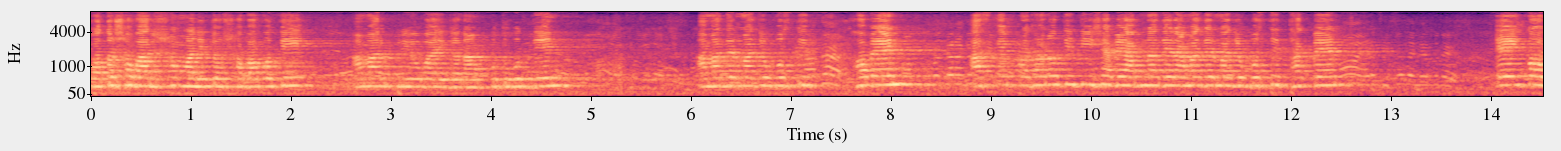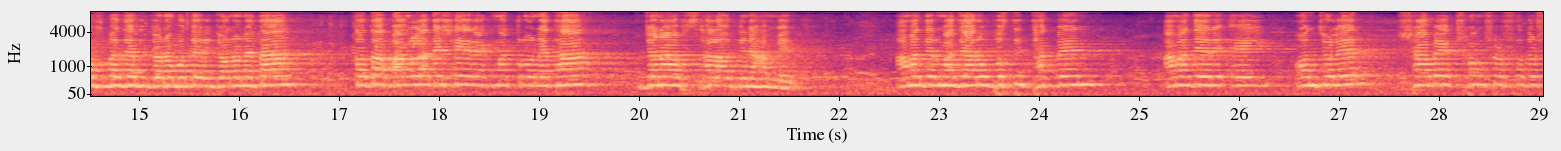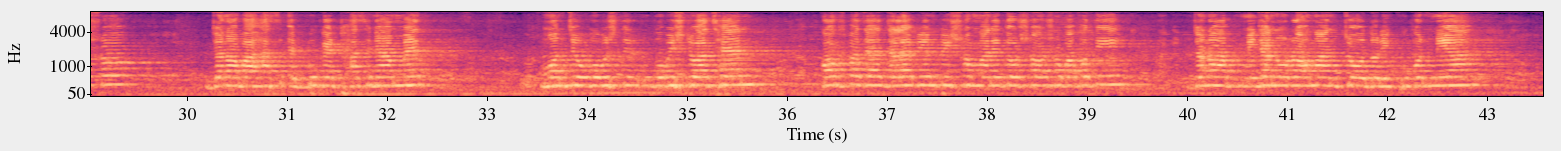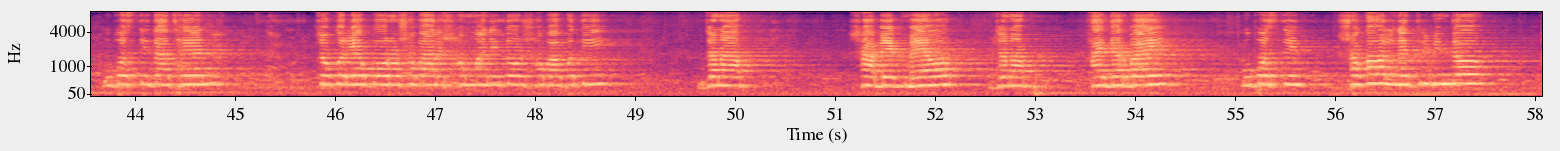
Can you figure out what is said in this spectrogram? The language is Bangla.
পথসভার সম্মানিত সভাপতি, আমার প্রিয় ভাই জনাব কুতুবুদ্দিন, আমাদের মাঝে উপস্থিত হবেন। আজকে প্রধান অতিথি হিসেবে আপনাদের আমাদের মাঝে উপস্থিত থাকবেন। এই কক্সবাজার জনপথের জননেতা তথা বাংলাদেশের একমাত্র নেতা জনাব সালাউদ্দিন আহমেদ। আমাদের মাঝে আরও উপস্থিত থাকবেন আমাদের এই অঞ্চলের সাবেক সংসদ সদস্য জনাবা অ্যাডভোকেট হাসিনা আহমেদ, মঞ্চে উপবিষ্ট উপবিষ্ট আছেন কক্সবাজার জেলা বিএনপির সম্মানিত সহসভাপতি জনাব মিজানুর রহমান চৌধুরী খুকন মিয়া। উপস্থিত আছেন চকরিয়া পৌরসভার সম্মানিত সভাপতি জনাব সাবেক মেয়র জনাব হায়দার ভাই। উপস্থিত সকল নেতৃবৃন্দ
